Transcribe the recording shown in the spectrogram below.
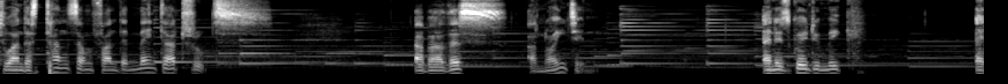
to understand some fundamental truths about this anointing, and it's going to make a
